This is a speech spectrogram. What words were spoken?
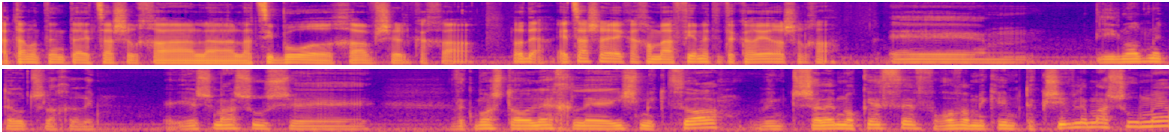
אתה נותן את העצה שלך לציבור הרחב של ככה, לא יודע, עצה שככה מאפיינת את הקריירה שלך. אמ, ללמוד מטעות של אחרים. יש משהו ש... זה כמו שאתה הולך לאיש מקצוע, ואם תשלם לו כסף, רוב המקרים תקשיב למה שהוא אומר,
